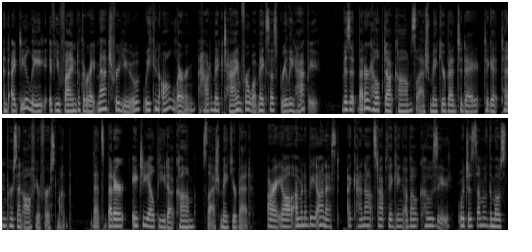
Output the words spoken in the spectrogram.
And ideally, if you find the right match for you, we can all learn how to make time for what makes us really happy. Visit betterhelp.com slash make your bed today to get 10% off your first month. That's betterhelp.com slash make your bed. All right, y'all, I'm going to be honest. I cannot stop thinking about Cozey, which is some of the most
